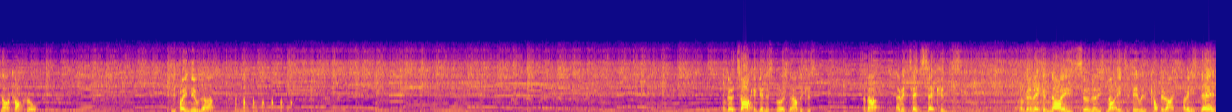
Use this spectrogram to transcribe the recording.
not a cockerel. You probably knew that. I'm going to talk again, I suppose, now because about every 10 seconds I'm going to make a noise so that it's not interfere with copyright. I mean, he's dead.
